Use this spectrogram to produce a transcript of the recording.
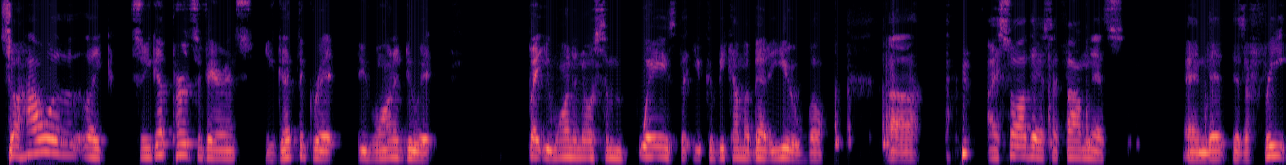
So how like so you got perseverance, you got the grit, you want to do it, but you want to know some ways that you could become a better you. Well, uh, I saw this, I found this, and there's a free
